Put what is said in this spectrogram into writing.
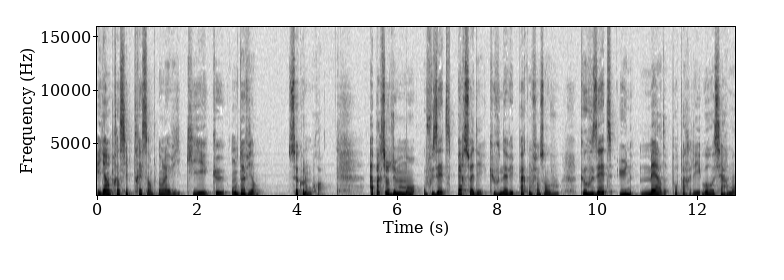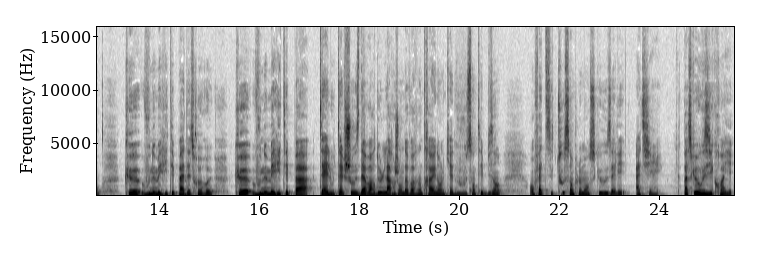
Et il y a un principe très simple dans la vie qui est que on devient ce que l'on croit. À partir du moment où vous êtes persuadé que vous n'avez pas confiance en vous, que vous êtes une merde pour parler grossièrement, que vous ne méritez pas d'être heureux, que vous ne méritez pas telle ou telle chose, d'avoir de l'argent, d'avoir un travail dans lequel vous vous sentez bien, en fait c'est tout simplement ce que vous allez attirer. Parce que vous y croyez.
